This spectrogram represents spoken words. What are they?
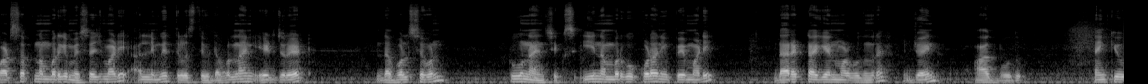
ವಾಟ್ಸಪ್ ನಂಬರ್ಗೆ ಮೆಸೇಜ್ ಮಾಡಿ ಅಲ್ಲಿ ನಿಮಗೆ ತಿಳಿಸ್ತೀವಿ. Double nine eight zero eight double seven two nine six ಈ ನಂಬರ್ಗೂ ಕೂಡ ನೀವು ಪೇ ಮಾಡಿ ಡೈರೆಕ್ಟಾಗಿ ಏನು ಮಾಡ್ಬೋದು ಅಂದರೆ ಜಾಯಿನ್ ಆಗ್ಬೋದು. ಥ್ಯಾಂಕ್ ಯು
